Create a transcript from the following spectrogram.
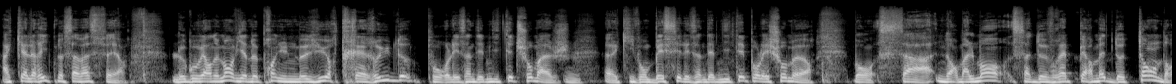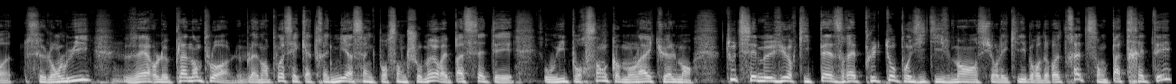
À quel rythme ça va se faire? Le gouvernement vient de prendre une mesure très rude pour les indemnités de chômage, mmh. euh, qui vont baisser les indemnités pour les chômeurs. Bon, ça, normalement, ça devrait permettre de tendre, selon lui, vers le plein emploi. Le plein emploi, c'est 4,5 à 5% de chômeurs et pas 7 et, ou 8% comme on l'a actuellement. Toutes ces mesures qui pèseraient plutôt positivement sur l'équilibre de retraite sont pas traitées,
